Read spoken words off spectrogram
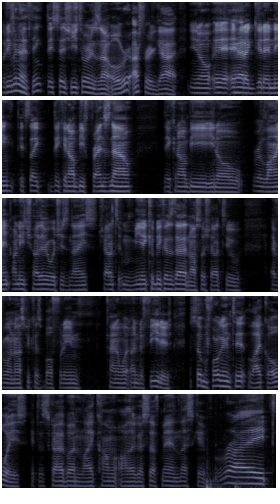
But even I think they said Shitorin is not over. I forgot. You know, it, it had a good ending. It's like they can all be friends now. They can all be, you know, reliant on each other, which is nice. Shout out to Miyake because of that, and also shout out to everyone else because Bofurin kind of went undefeated. So before we get into it, like always, hit the subscribe button, like, comment, all that good stuff, man. Let's get right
